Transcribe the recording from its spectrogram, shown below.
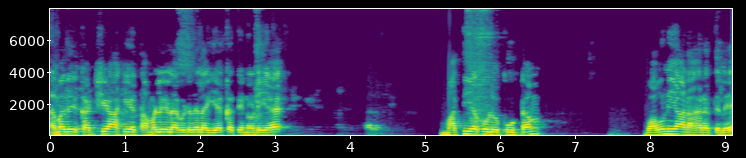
நமது கட்சியாகிய தமிழீழ விடுதலை இயக்கத்தினுடைய மத்திய குழு கூட்டம் வவுனியா நகரத்திலே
